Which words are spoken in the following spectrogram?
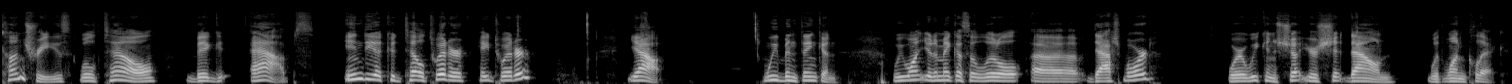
countries will tell big apps. India could tell Twitter, hey, Twitter, yeah, we've been thinking. We want you to make us a little uh, dashboard where we can shut your shit down with one click.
